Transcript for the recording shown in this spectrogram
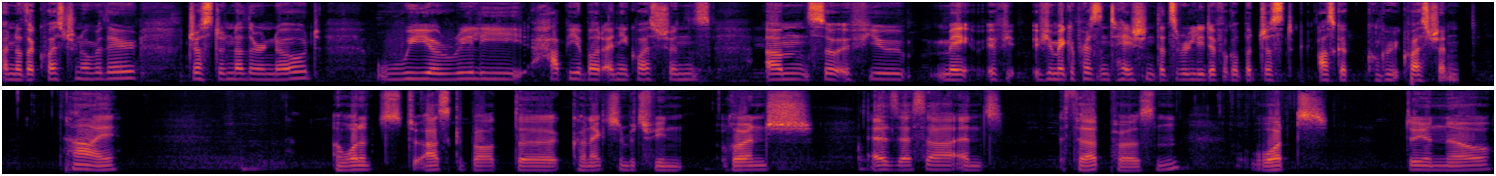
another question over there. Just another note: we are really happy about any questions. Um, so if you make if you, if you make a presentation that's really difficult, but just ask a concrete question. Hi. I wanted to ask about the connection between Rönsch, Elsässer, and third person. What do you know?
